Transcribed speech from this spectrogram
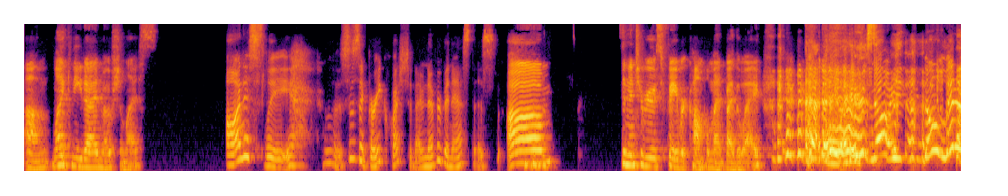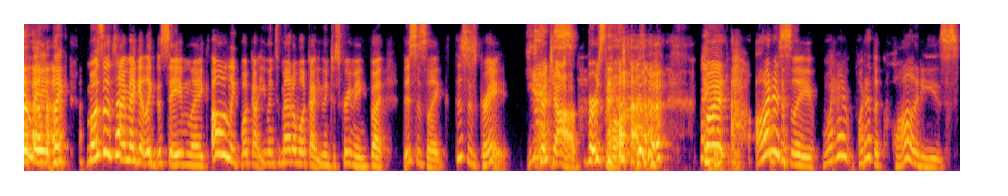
um like nita and motionless honestly this is a great question. I've never been asked this. Um it's an interviewer's favorite compliment by the way no, he- no, literally. Like most of the time, I get like the same, like, oh, like what got you into metal? What got you into screaming? But this is like, this is great. Good job, first of all. but honestly, what are what are the qualities?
